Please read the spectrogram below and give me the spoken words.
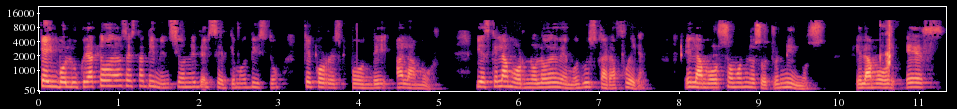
que involucra todas estas dimensiones del ser que hemos visto, que corresponde al amor. Y es que el amor no lo debemos buscar afuera. El amor somos nosotros mismos. El amor es,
